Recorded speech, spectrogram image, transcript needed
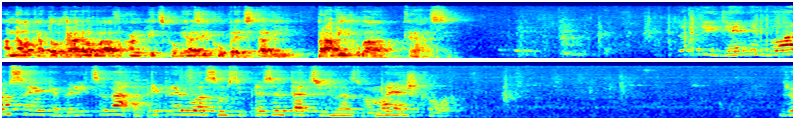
a Nelka Tokárová v anglickom jazyku predstaví pravidlá krásy. Dobrý deň, volám sa Janka Belicová a pripravila som si prezentáciu s názvom Moja škola. 2.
